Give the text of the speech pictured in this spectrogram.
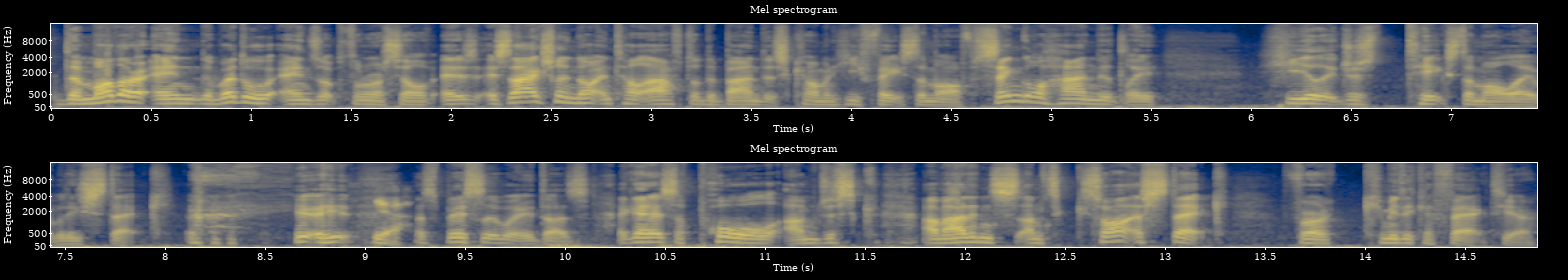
the mother and the widow ends up throwing herself. It's, it's actually not until after the bandits come and he fights them off single handedly. He like just takes them all out with his stick. Yeah. that's basically what he does. Again, it's a pole. I'm just I'm adding I'm sort of stick for comedic effect here.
